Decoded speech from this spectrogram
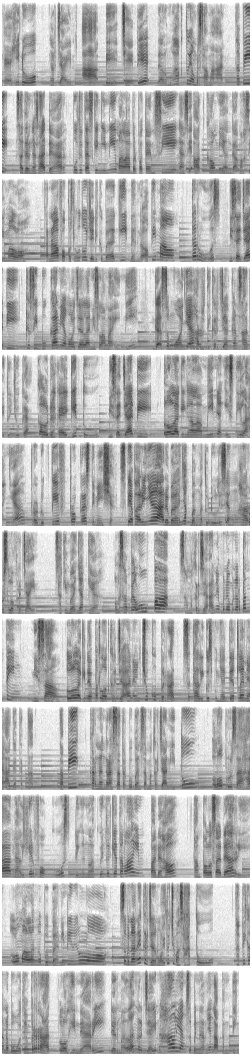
Kayak hidup, ngerjain A, B, C, D dalam waktu yang bersamaan. Tapi sadar nggak sadar, multitasking ini malah berpotensi ngasih outcome yang nggak maksimal loh. Karena fokus lu tuh jadi kebagi dan nggak optimal. Terus, bisa jadi kesibukan yang lo jalani selama ini nggak semuanya harus dikerjakan saat itu juga. Kalau udah kayak gitu, bisa jadi lo lagi ngalamin yang istilahnya produktif procrastination. Setiap harinya ada banyak banget to-do list yang harus lo kerjain. Saking banyaknya, lo sampai lupa sama kerjaan yang benar-benar penting. Misal, lo lagi dapat load kerjaan yang cukup berat sekaligus punya deadline yang agak ketat. Tapi karena ngerasa terbeban sama kerjaan itu, lo berusaha ngalihin fokus dengan ngelakuin kegiatan lain. Padahal tanpa lo sadari, lo malah ngebebanin diri lo. Sebenarnya kerjaan lo itu cuma satu, tapi karena bobotnya berat, lo hindari dan malah ngerjain hal yang sebenarnya nggak penting.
